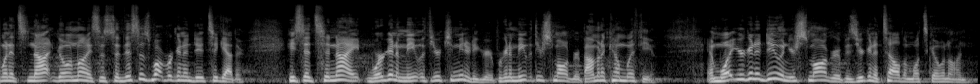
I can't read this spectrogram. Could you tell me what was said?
when it's not going well. He says, So, this is what we're going to do together. He said, Tonight, we're going to meet with your community group. We're going to meet with your small group. I'm going to come with you. And what you're going to do in your small group is you're going to tell them what's going on.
